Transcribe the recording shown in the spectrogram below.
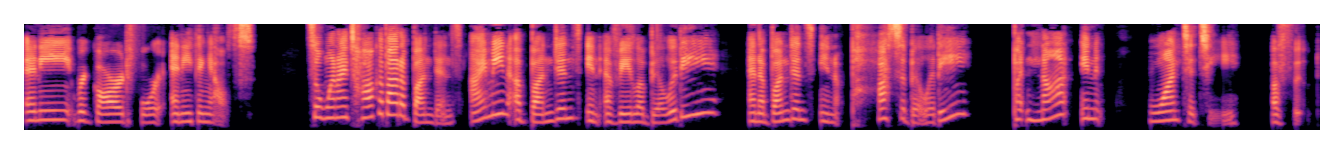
any regard for anything else. So when I talk about abundance, I mean abundance in availability and abundance in possibility but not in quantity of food.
